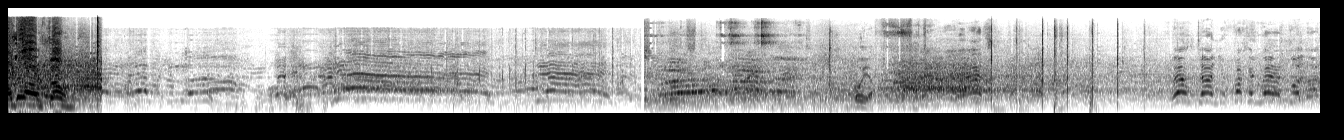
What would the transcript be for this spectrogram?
I got that on film. Oh yeah. Well done, you fucking well got that,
